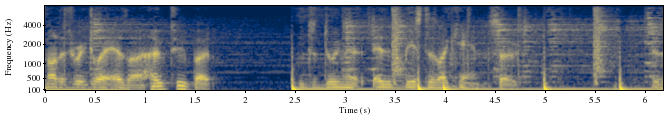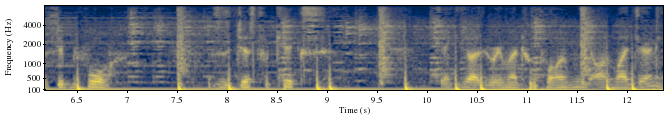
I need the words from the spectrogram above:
Not as regular as I hope to, but I'm just doing it as best as I can. So, as I said before, this is just for kicks. Thank you guys very much for following me on my journey.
